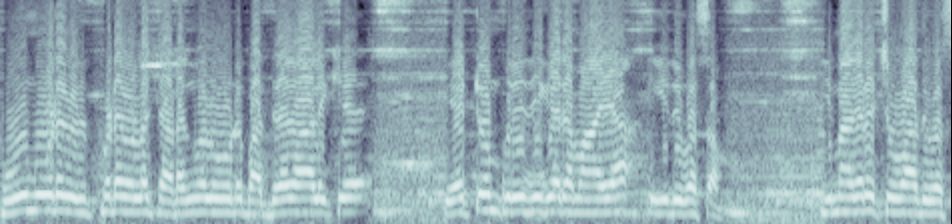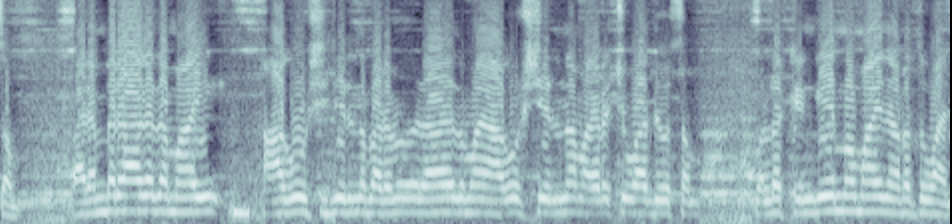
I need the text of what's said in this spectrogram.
പൂമൂടൽ ഉൾപ്പെടെയുള്ള ചടങ്ങുകളോട് ഭദ്രകാളിക്ക് ഏറ്റവും പ്രീതികരമായ ഈ ദിവസം ഈ മകരച്ചൊവ്വ ദിവസം പരമ്പരാഗതമായി ആഘോഷിച്ചിരുന്ന പരമ്പരാഗതമായി ആഘോഷിച്ചിരുന്ന മകരച്ചുവാ ദിവസം വളരെ കെങ്കേമമായി നടത്തുവാൻ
